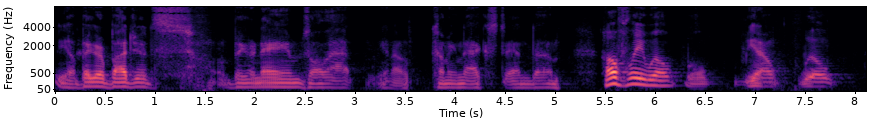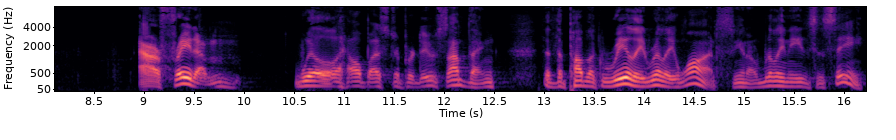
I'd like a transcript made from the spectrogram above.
you know bigger budgets, bigger names, all that. You know, coming next, and um, hopefully we'll we'll you know we'll our freedom will help us to produce something that the public really, really wants, you know, really needs to see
